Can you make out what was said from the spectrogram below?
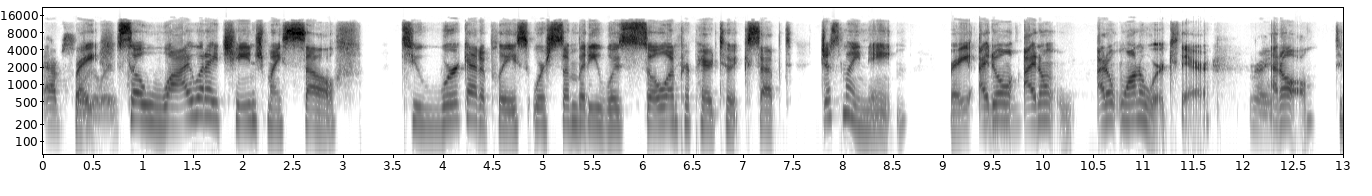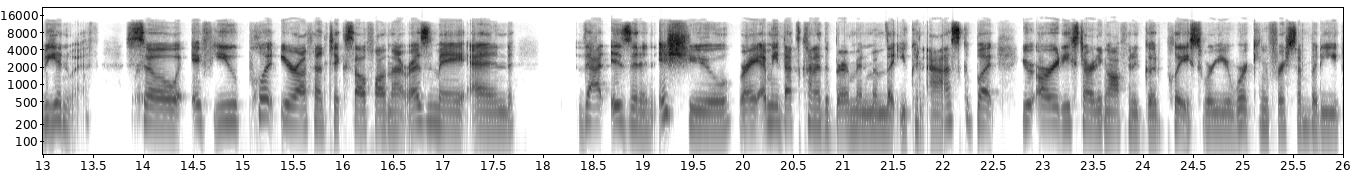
Absolutely. Right. So, why would I change myself to work at a place where somebody was so unprepared to accept just my name? Right. Mm-hmm. I don't, I don't, I don't want to work there right. at all to begin with. Right. So if you put your authentic self on that resume and that isn't an issue, right? I mean, that's kind of the bare minimum that you can ask, but you're already starting off in a good place where you're working for somebody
